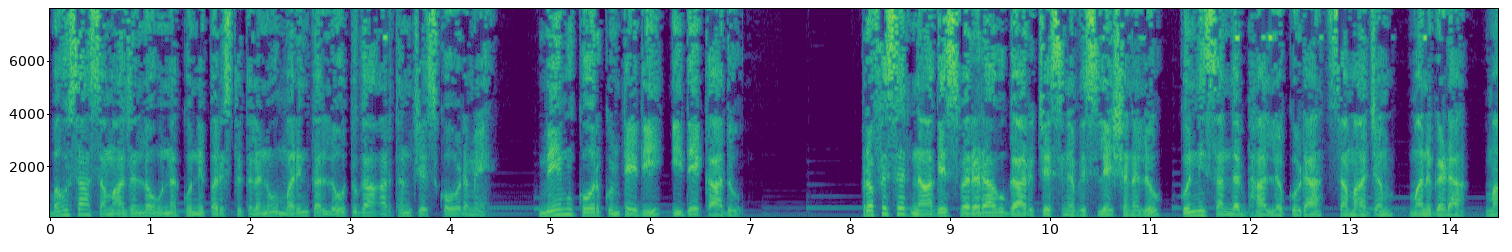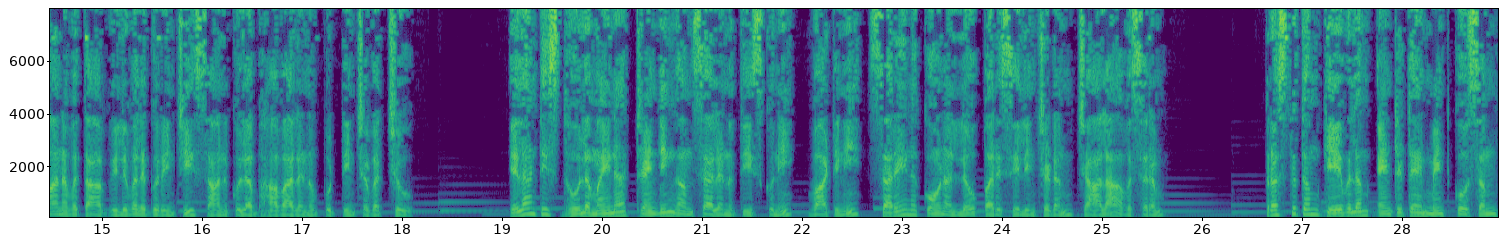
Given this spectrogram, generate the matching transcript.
బహుశా సమాజంలో ఉన్న కొన్ని పరిస్థితులను మరింత లోతుగా అర్థం చేసుకోవడమే. మేము కోరుకుంటేది ఇదే కాదు. ప్రొఫెసర్ నాగేశ్వరరావు గారు చేసిన విశ్లేషణలు కొన్ని సందర్భాల్లో కూడా సమాజం మనుగడ మానవతా విలువల గురించి సానుకూల భావాలను పుట్టించవచ్చు. ఎలాంటి స్థూలమైన ట్రెండింగ్ అంశాలను తీసుకుని వాటిని సరైన కోణంలో పరిశీలించడం చాలా అవసరం. ప్రస్తుతం కేవలం ఎంటర్టైన్మెంట్ కోసం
